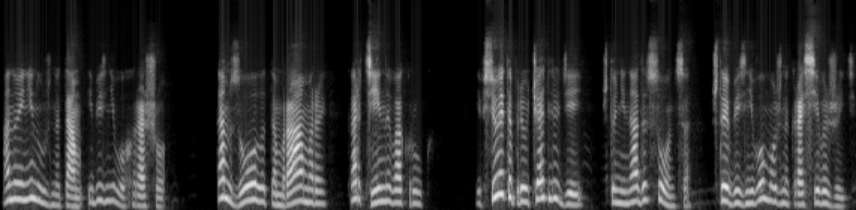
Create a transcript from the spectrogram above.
оно и не нужно там, и без него хорошо. Там золото, мраморы, картины вокруг. И все это приучать людей, что не надо солнца, что и без него можно красиво жить.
